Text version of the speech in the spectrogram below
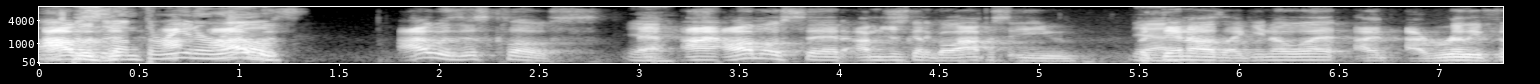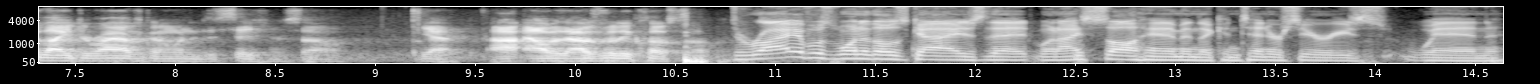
opposite I was on three in a row. I was, I was this close. Yeah. I almost said I'm just gonna go opposite you, but yeah. then I was like, you know what? I, I really feel like Duraev was gonna win the decision. So yeah, I, I, was I was really close though. Duraev was one of those guys that when I saw him in the contender series win,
